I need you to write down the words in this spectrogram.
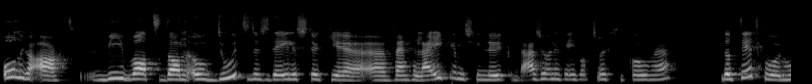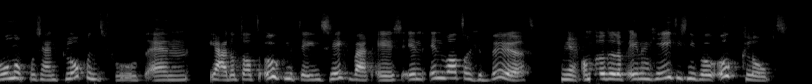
ongeacht wie wat dan ook doet. Dus het hele stukje uh, vergelijken, misschien leuk om daar zo nog even op terug te komen. Dat dit gewoon 100% kloppend voelt. En ja, dat dat ook meteen zichtbaar is in, in wat er gebeurt. Ja. Omdat het op energetisch niveau ook klopt.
